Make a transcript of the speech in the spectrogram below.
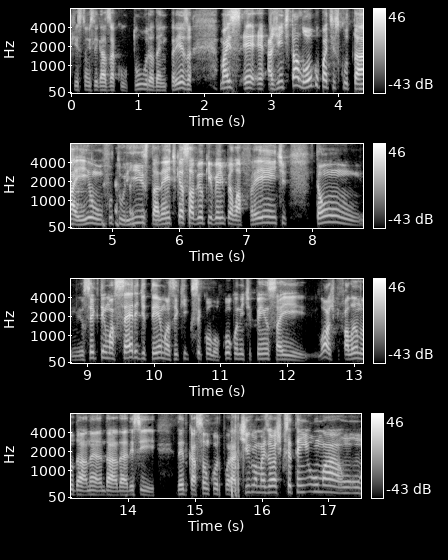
questões ligadas à cultura da empresa, mas é, é, a gente está louco para te escutar aí, um futurista, né? A gente quer saber o que vem pela frente. Então, eu sei que tem uma série de temas aqui que você colocou quando a gente pensa aí, lógico, falando da, né, da, da, desse, da educação corporativa, mas eu acho que você tem uma, um,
